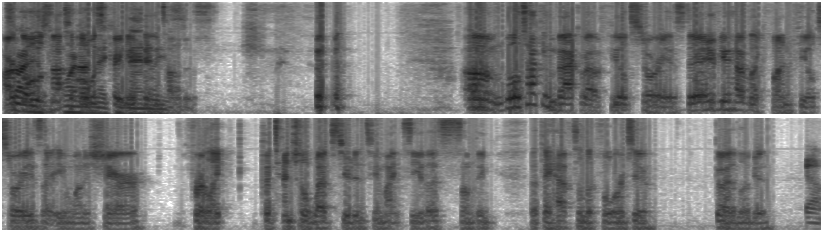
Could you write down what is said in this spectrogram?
Our Sorry, goal is not to always making create new enemies. um, well, talking back about field stories, do any of you have like fun field stories that you want to share for like potential Webb students who might see this? Something that they have to look forward to. Go ahead, Logan. Yeah.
